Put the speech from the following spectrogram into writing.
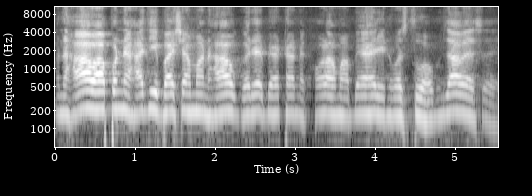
અને હાવ આપણને હાજી ભાષામાં હાવ ઘરે બેઠા ને ખોળામાં બેહારીને વસ્તુ સમજાવે છે.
